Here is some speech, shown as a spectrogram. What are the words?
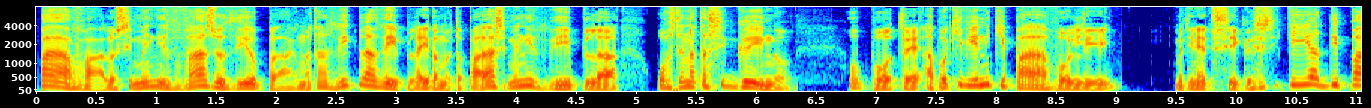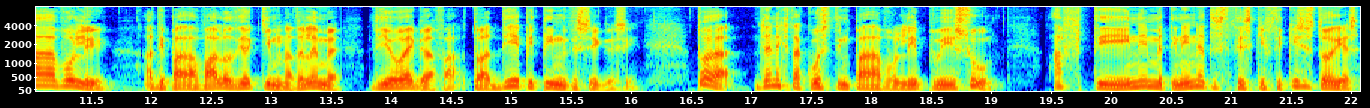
Παραβάλλω σημαίνει βάζω δύο πράγματα δίπλα-δίπλα. Είπαμε το παρά σημαίνει δίπλα, ώστε να τα συγκρίνω. Οπότε από εκεί βγαίνει και η παραβολή, με την έννοια τη σύγκρισης, και η αντιπαραβολή. Αντιπαραβάλλω δύο κείμενα, δεν λέμε δύο έγγραφα. Το αντί επιτείνει τη σύγκριση. Τώρα, δεν έχετε ακούσει την παραβολή του Ιησού; Αυτή είναι με την έννοια της θρησκευτικής ιστορίας,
